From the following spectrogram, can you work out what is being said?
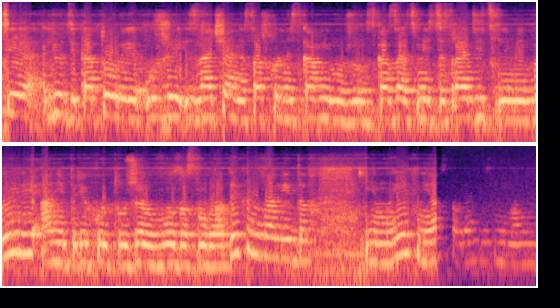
те люди, которые уже изначально со школьной скамьи, можно сказать, вместе с родителями были, они переходят уже в возраст молодых инвалидов, и мы их не оставляем без внимания.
